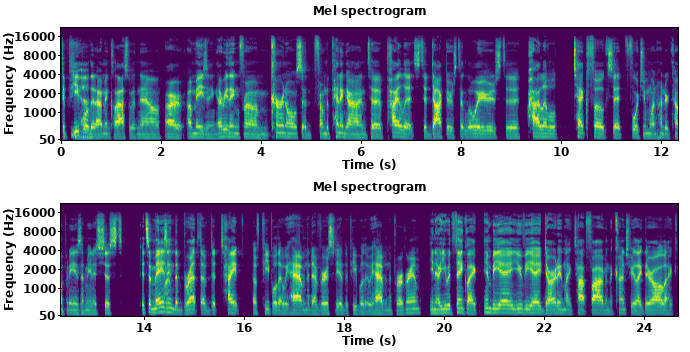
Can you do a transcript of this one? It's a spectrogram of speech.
the people yeah. that I'm in class with now are amazing. Everything from colonels from the Pentagon to pilots to doctors to lawyers to high level tech folks at Fortune 100 companies. I mean, it's just it's amazing wow. the breadth of the type of people that we have and the diversity of the people that we have in the program. You know, you would think like MBA, UVA, Darden, like top five in the country, like they're all like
